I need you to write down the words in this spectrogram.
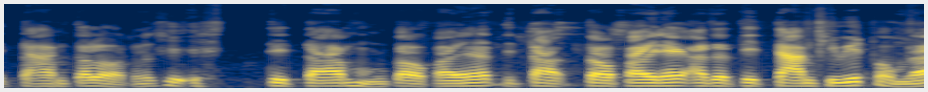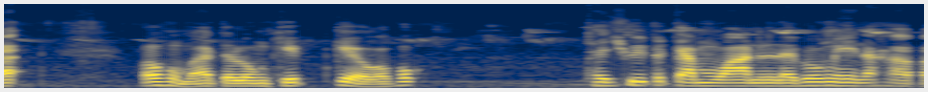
ติดตามตลอดนะที่ติดตามผมต่อไปนะ ติดตามต่อไปนะอาจจะติดตามชีวิตผมละเพราะผมอาจจะลงคลิปเกี่ยวกับพวกใช้ชีวิตประจำวันอะไรพวกนี้นะครับ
